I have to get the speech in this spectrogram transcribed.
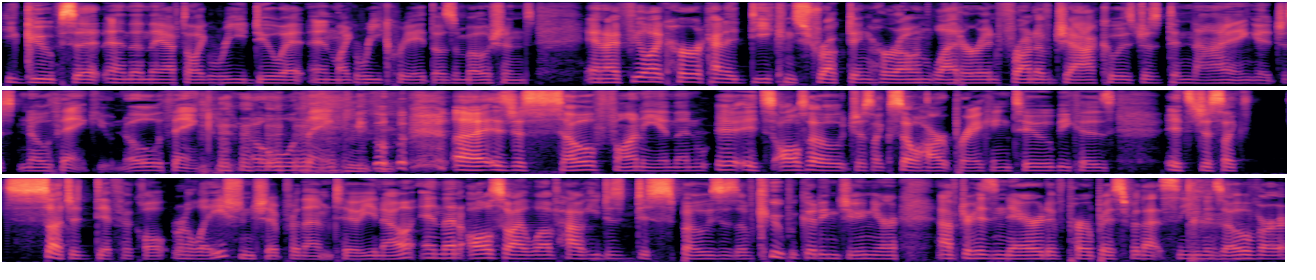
he goofs it and then they have to like redo it and like recreate those emotions. And I feel like her kind of deconstructing her own letter in front of Jack who is just denying it just no thank you no thank you no thank you uh, is just so funny. And then it's also just like so heartbreaking too because it's just like such a difficult relationship for them too, you know? And then also I love how he just disposes of Cuba Gooding Jr. after his narrative purpose for that scene is over.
